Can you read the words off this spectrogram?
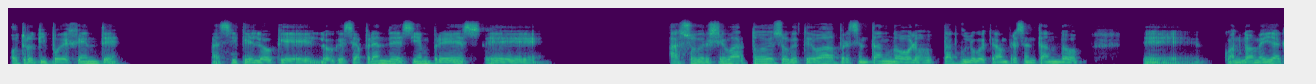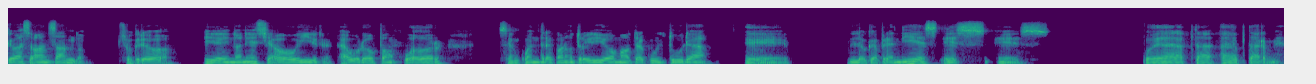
otro tipo de gente. Así que lo que, lo que se aprende siempre es eh, a sobrellevar todo eso que te va presentando o los obstáculos que te van presentando cuando a medida que vas avanzando. Yo creo ir a Indonesia o ir a Europa, un jugador se encuentra con otro idioma, otra cultura. Eh, lo que aprendí es, es, es poder adaptar, adaptarme.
